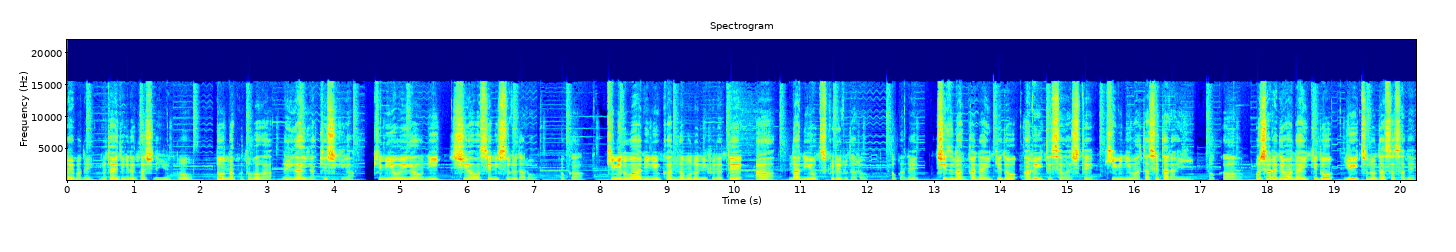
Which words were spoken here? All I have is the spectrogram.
例えばね、具体的な歌詞で言うと、どんな言葉が願いが景色が君を笑顔に幸せにするだろうとか、君の周りに浮かんだものに触れて、ああ、何を作れるだろう。とかね。地図なんかないけど、歩いて探して君に渡せたらいい。とか、おしゃれではないけど、唯一のダサさで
